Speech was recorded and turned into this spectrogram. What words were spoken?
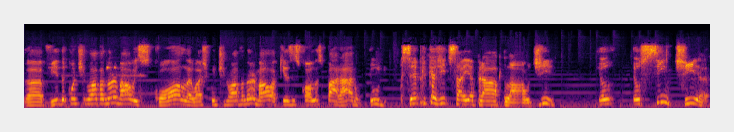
a vida continuava normal, a escola, eu acho que continuava normal. Aqui as escolas pararam, tudo. Sempre que a gente saía para aplaudir, eu, eu sentia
